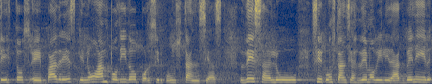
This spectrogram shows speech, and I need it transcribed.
de estos eh, padres que no han podido por circunstancias de salud, circunstancias de movilidad venir.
